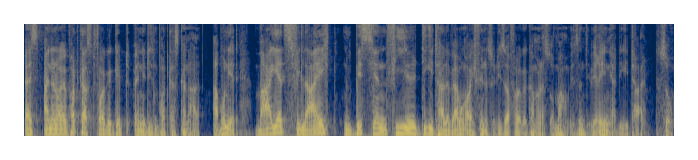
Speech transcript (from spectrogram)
es eine neue Podcast-Folge gibt, wenn ihr diesen Podcast-Kanal abonniert. War jetzt vielleicht ein bisschen viel digitale Werbung, aber ich finde, zu dieser Folge kann man das doch machen. Wir sind, wir reden ja digital. So.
